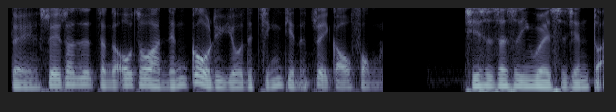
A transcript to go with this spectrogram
对，所以算是整个欧洲啊能够旅游的景点的最高峰。其实这是因为时间短，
